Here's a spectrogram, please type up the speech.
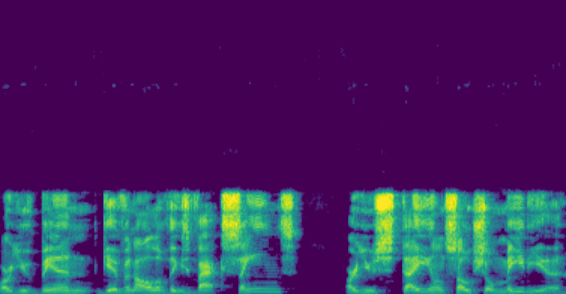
or you've been given all of these vaccines, or you stay on social media,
